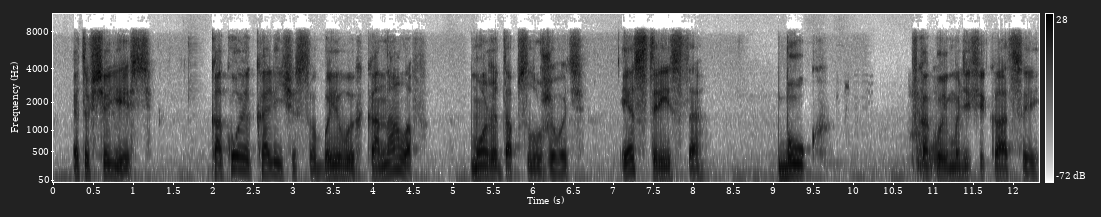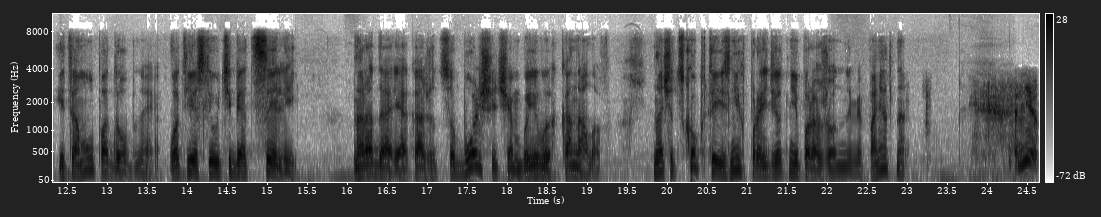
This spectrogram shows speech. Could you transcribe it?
– это все есть. Какое количество боевых каналов может обслуживать С-300, БУК, в какой модификации и тому подобное. Вот если у тебя целей на радаре окажется больше, чем боевых каналов, значит, сколько-то из них пройдет непораженными. Понятно? Нет,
